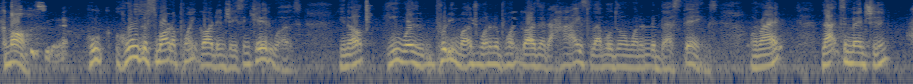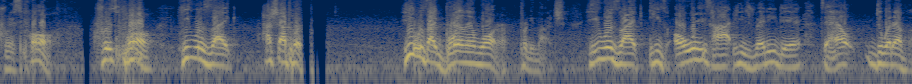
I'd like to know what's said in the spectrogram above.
Come on. Who who's a smarter point guard than Jason Kidd was? You know, he was pretty much one of the point guards at the highest level doing one of the best things. All right? Not to mention Chris Paul. Chris Paul he was like, how should I put? It? He was like boiling water, pretty much. He was like, he's always hot. He's ready there to help do whatever.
